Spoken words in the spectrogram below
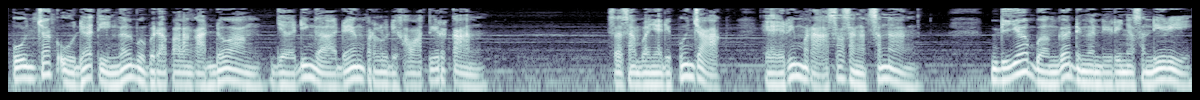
puncak udah tinggal beberapa langkah doang, jadi nggak ada yang perlu dikhawatirkan. Sesampainya di puncak, Harry merasa sangat senang. Dia bangga dengan dirinya sendiri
